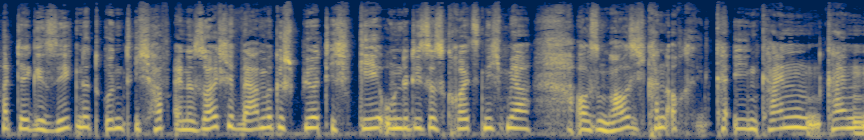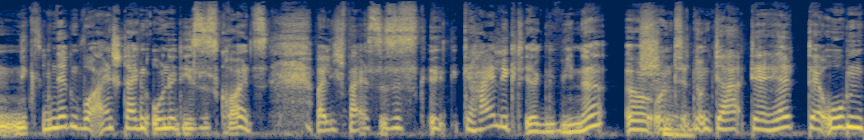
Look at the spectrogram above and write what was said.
hat der gesegnet und ich habe eine solche Wärme gespürt. Ich gehe ohne dieses Kreuz nicht mehr aus dem Haus. Ich kann auch in kein, kein nirgendwo einsteigen ohne dieses Kreuz, weil ich weiß, es ist geheiligt irgendwie, ne? Äh, Schön. Und und der der Held der oben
